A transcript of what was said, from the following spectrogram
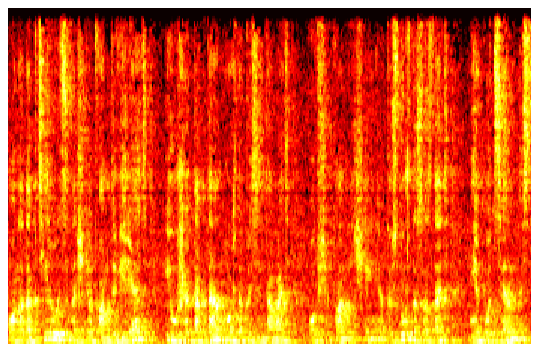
он адаптируется, начнет вам доверять, и уже тогда можно презентовать общий план лечения. То есть нужно создать некую ценность.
